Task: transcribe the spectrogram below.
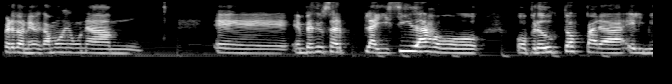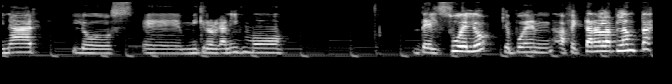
perdón, digamos, es una, mm, eh, en vez de usar plaguicidas o o productos para eliminar los eh, microorganismos del suelo que pueden afectar a la planta.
